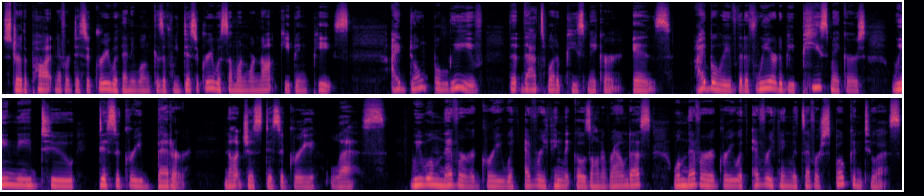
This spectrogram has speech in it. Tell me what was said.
stir the pot, never disagree with anyone, because if we disagree with someone, we're not keeping peace. I don't believe that that's what a peacemaker is. I believe that if we are to be peacemakers, we need to disagree better, not just disagree less. We will never agree with everything that goes on around us. We'll never agree with everything that's ever spoken to us.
